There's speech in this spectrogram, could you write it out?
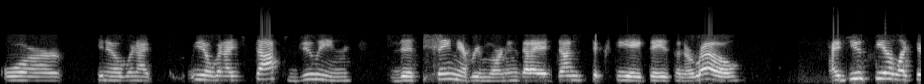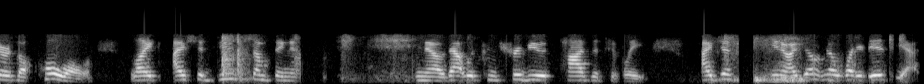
or, you know, when I, you know, when I stopped doing this thing every morning that I had done 68 days in a row, I do feel like there's a hole. Like I should do something, you know, that would contribute positively. I just, you know, I don't know what it is yet,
